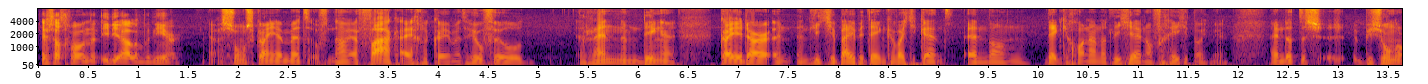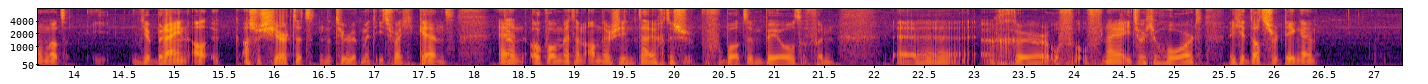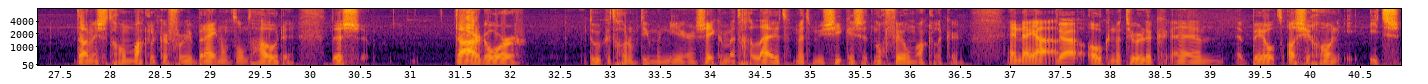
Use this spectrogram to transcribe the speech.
is dat gewoon een ideale manier. ja, soms kan je met, of nou ja, vaak eigenlijk kan je met heel veel random dingen, kan je daar een, een liedje bij bedenken wat je kent. En dan denk je gewoon aan dat liedje en dan vergeet je het nooit meer. En dat is eh, bijzonder omdat je- brein associeert het natuurlijk met iets wat je kent. En ook wel met een ander zintuig. Dus bijvoorbeeld een beeld of een, eh, een geur of, of nou ja, iets wat je hoort. Weet je, dat soort dingen. Dan is het gewoon makkelijker voor je brein om te onthouden. Dus daardoor doe ik het gewoon op die manier. En zeker met geluid, met muziek is het nog veel makkelijker. En nou ja, Ja. ook natuurlijk ehm, het beeld. Als je gewoon iets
